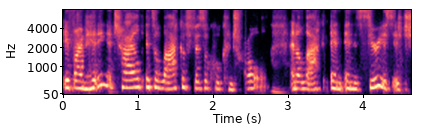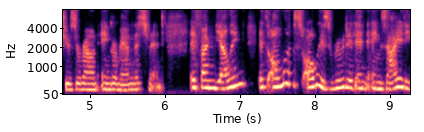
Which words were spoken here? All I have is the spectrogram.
If I'm hitting a child, it's a lack of physical control mm-hmm. and a lack and, and serious issues around anger management. If I'm yelling, it's almost always rooted in anxiety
